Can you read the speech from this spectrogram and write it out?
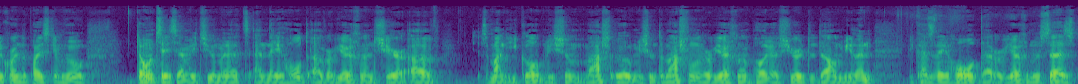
according to Paiskim who don't say 72 minutes and they hold of Rav Yochanan shir of Zman equal Mishum Damashmalun Rav Yochanan Palagashir Dedal Milan because they hold that Rav Yochanan says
